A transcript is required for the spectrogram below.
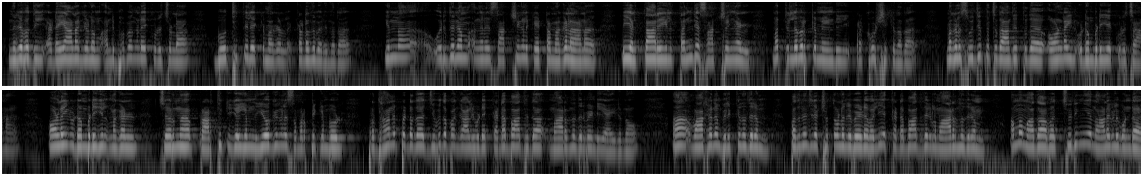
നിരവധി അടയാളങ്ങളും അനുഭവങ്ങളെക്കുറിച്ചുള്ള ബോധ്യത്തിലേക്ക് മകൾ കടന്നു വരുന്നത്. ഇന്ന് ഒരു ദിനം അങ്ങനെ സാക്ഷ്യങ്ങൾ കേട്ട മകളാണ് ഈ എൽത്താരയിൽ തന്റെ സാക്ഷ്യങ്ങൾ മറ്റെല്ലാവർക്കും വേണ്ടി പ്രഘോഷിക്കുന്നത്. മകൾ സൂചിപ്പിച്ചത് ആദ്യത്തത് ഓൺലൈൻ ഉടമ്പടിയെക്കുറിച്ചാണ്. ഓൺലൈൻ ഉടമ്പടിയിൽ മകൾ ചേർന്ന് പ്രാർത്ഥിക്കുകയും നിയോഗങ്ങൾ സമർപ്പിക്കുമ്പോൾ പ്രധാനപ്പെട്ടത് ജീവിത പങ്കാളിയുടെ കടബാധ്യത മാറുന്നതിന് വേണ്ടിയായിരുന്നു. ആ വാഹനം വിൽക്കുന്നതിനും പതിനഞ്ച് ലക്ഷത്തോളം രൂപയുടെ വലിയ കടബാധ്യതകൾ മാറുന്നതിനും അമ്മ മാതാവ് ചുരുങ്ങിയ നാളുകൾ കൊണ്ട്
